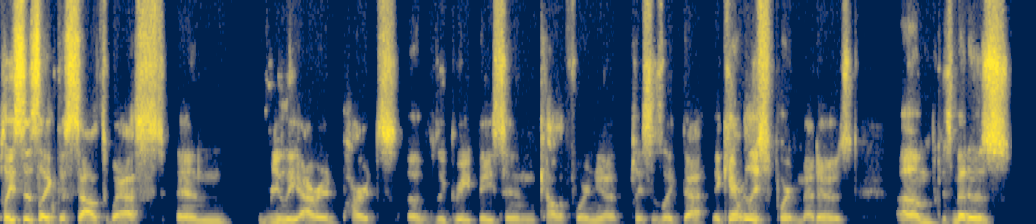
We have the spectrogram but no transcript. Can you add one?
Places like the Southwest and really arid parts of the Great Basin, California, places like that, they can't really support meadows um, because meadows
